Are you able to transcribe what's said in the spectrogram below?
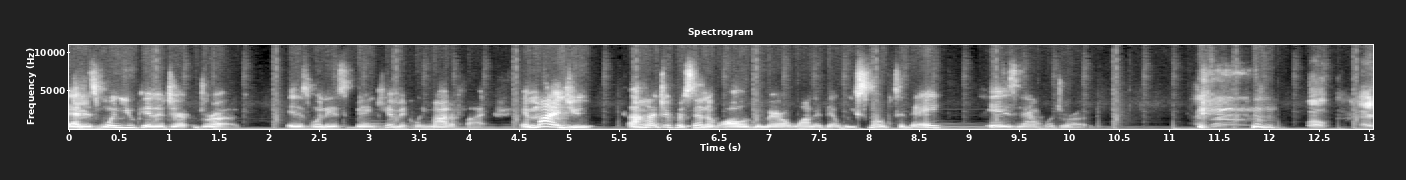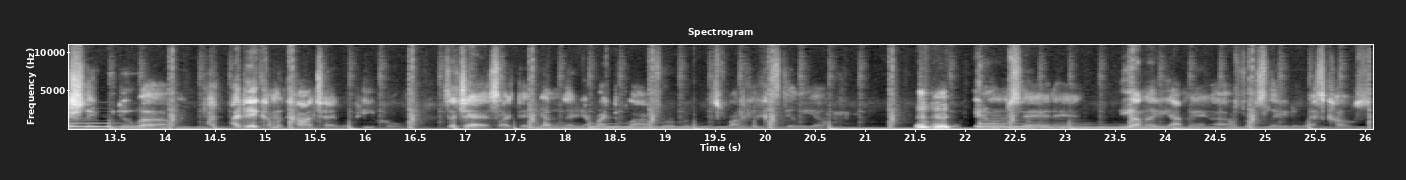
That is when you get a jer- drug, is when it's been chemically modified. And mind you, 100% of all of the marijuana that we smoke today is now a drug. well, actually, we do. Uh, I did come in contact with people such as like the young lady I write the blog for, Miss Veronica Castillo Mm-hmm. You know what I'm saying? And the young lady I met, uh, first lady of the West Coast.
